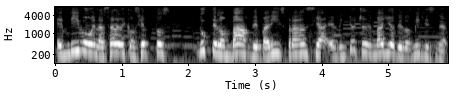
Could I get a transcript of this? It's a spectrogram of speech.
en vivo en la sala de conciertos Duc de Lombard de París, Francia, el 28 de mayo de 2019.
